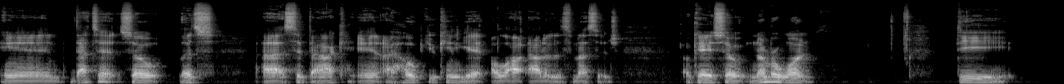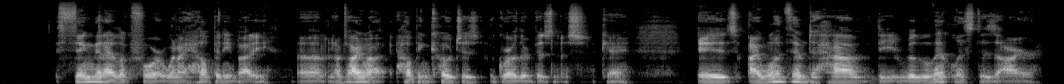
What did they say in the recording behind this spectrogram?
and that's it. So let's uh, sit back, and I hope you can get a lot out of this message. Okay, so number one, the thing that I look for when I help anybody um, and I'm talking about helping coaches grow their business, okay, is I want them to have the relentless desire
